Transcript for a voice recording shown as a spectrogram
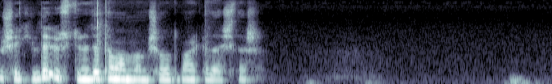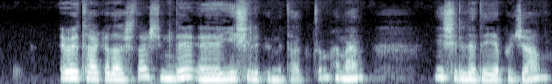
Bu şekilde üstünü de tamamlamış oldum arkadaşlar. Evet arkadaşlar şimdi e, yeşil ipimi taktım. Hemen yeşille de yapacağım.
